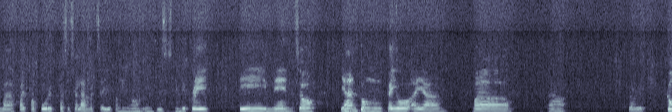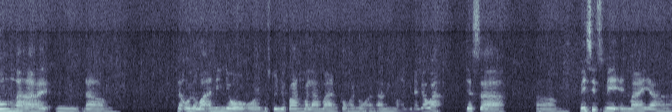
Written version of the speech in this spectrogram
ma, pagpapurit pa sa salamat sa iyo, Panginoon. In Jesus' name we pray. Amen. So, yan, kung kayo ay uh, uh, sorry, kung uh, na, naunawaan ninyo or gusto nyo pang malaman kung ano ang aming mga ginagawa, just uh, um, message me in my uh,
